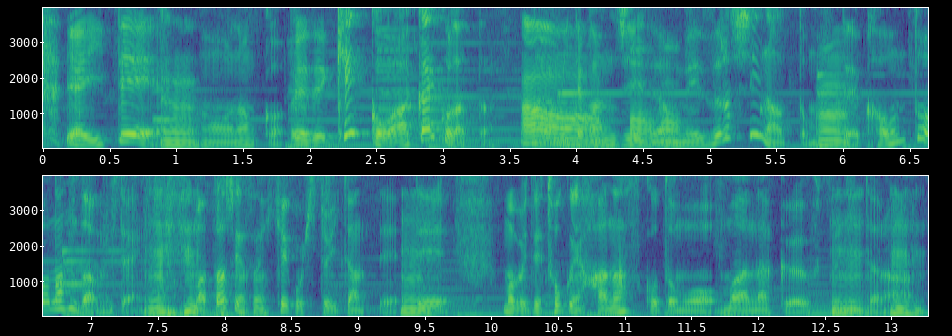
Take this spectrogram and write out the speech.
いやいて、ん。あーなんかいやで結構若い子だったんですよ。見た感じでうんうん珍しいなと思って、うん。カウンターなんだみたいな、まあ確かにその日結構人いたんで、うん。で、まあ、別に特に話すこともまあなく普通にいたら、うんうん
